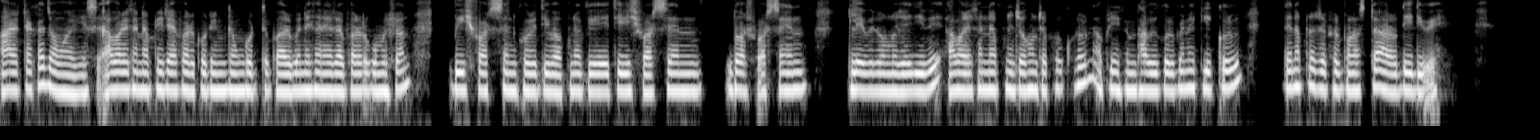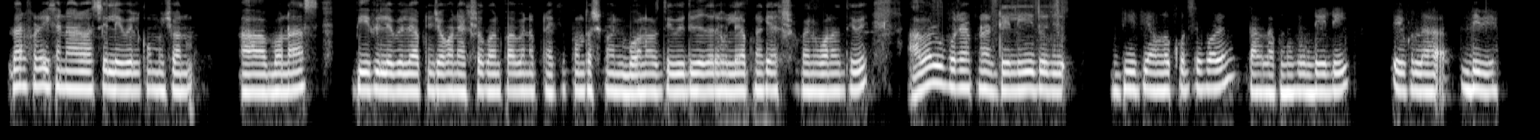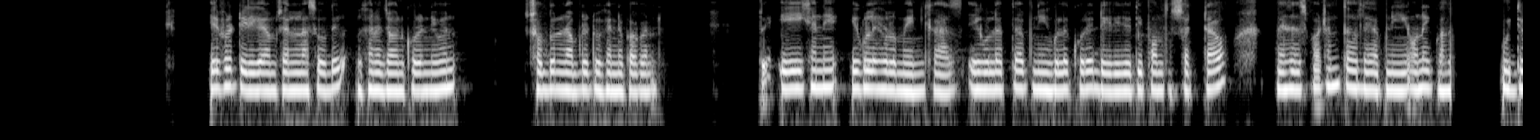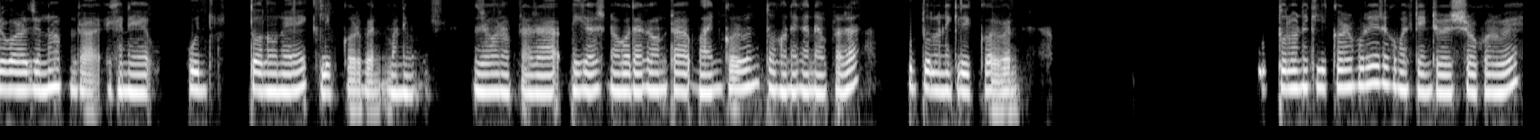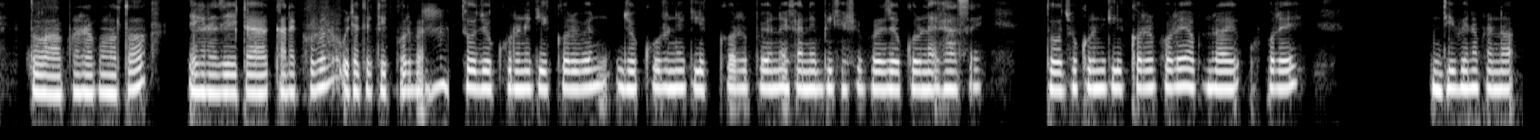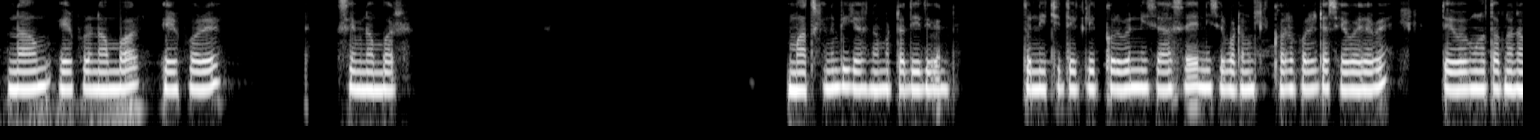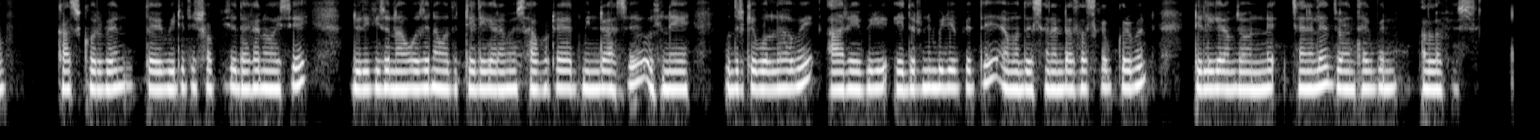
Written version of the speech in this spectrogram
আড়াই টাকা জমা হয়ে গেছে। আবার এখানে আপনি রেফার করে ইনকাম করতে পারবেন। এখানে রেফারেল কমিশন বিশ পার্সেন্ট করে দিবে। আপনাকে তিরিশ পার্সেন্ট দশ পার্সেন্ট লেভেল অনুযায়ী দিবে। আবার এখানে আপনি যখন রেফার করবেন, আপনি এখানে ভাবি করবেন ক্লিক করবেন দেন আপনার রেফার বোনাসটা আরও দিয়ে দিবে। তারপরে এখানে আরও আছে লেভেল কমিশন বোনাস বিএপি লেভেলে আপনি যখন একশো কয়েন পাবেন, আপনাকে পঞ্চাশ কয়েন বোনাস দেবে, দুই হাজার হলে আপনাকে একশো কয়েন বোনাস দেবে। আবার উপরে আপনার ডেলি যদি বিএপি আনলক করতে পারেন, তাহলে আপনাকে ডেলি এগুলা দিবে। এরপর টেলিগ্রাম চ্যানেল আছে ওদের, ওখানে জয়েন করে নেবেন। সব ধরনের আপডেট ওখানে পাবেন। তো এইখানে এগুলাই হলো মেইন কাজ। এগুলাতে আপনি এগুলো করে ডেইলি যদি পঞ্চাশ ষাটটাও মেসেজ পাঠান, তাহলে আপনি অনেক ভালো উইথড্র করার জন্য আপনারা এখানে উত্তোলনে ক্লিক করবেন। মানে যখন আপনারা বিকাশ নগদ অ্যাকাউন্টটা বাইন্ড করবেন, তখন এখানে আপনারা উত্তোলনে ক্লিক করবেন। উত্তোলনে ক্লিক করার পরে এরকম একটা ইন্টারেস্ট শো করবে। তো আপনারা মূলত এখানে যে এটা কানেক্ট করবেন, ওইটাতে ক্লিক করবেন। তো যোগ করণে ক্লিক করবেন। যোগ করণে ক্লিক করবেন, এখানে বিকাশের পরে যোগ করুন লেখা আছে। তো যোগ করণে ক্লিক করার পরে আপনারা উপরে দিবেন আপনার নাম, এরপরে নাম্বার, এরপরে সেম নাম্বার মাঝখানে বিকাশ নাম্বারটা দিয়ে দিবেন। তো নিচেতে ক্লিক করবেন, নিচে আসে, নিচের বাটন ক্লিক করার পরে এটা সেভ হয়ে যাবে। তো এভাবে মূলত আপনারা কাজ করবেন। তো এই ভিডিওতে সব কিছু দেখানো হয়েছে। যদি কিছু না বোঝেন, আমাদের টেলিগ্রামে সাপোর্টে অ্যাডমিনরা আছে, ওখানে ওদেরকে বললে হবে। আর এই ভিডিও, এই ধরনের ভিডিও পেতে আমাদের চ্যানেলটা সাবস্ক্রাইব করবেন। টেলিগ্রাম চ্যানেলে জয়েন থাকবেন। আল্লাহ হাফেজ।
